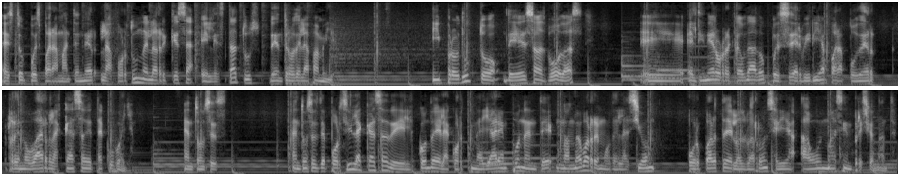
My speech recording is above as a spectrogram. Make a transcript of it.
Esto pues para mantener la fortuna y la riqueza, el estatus dentro de la familia. Y producto de esas bodas, eh, el dinero recaudado pues serviría para poder renovar la casa de Tacubaya. Entonces, entonces de por sí la casa del conde de la Cortina ya era imponente, una nueva remodelación por parte de los Barrón sería aún más impresionante.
